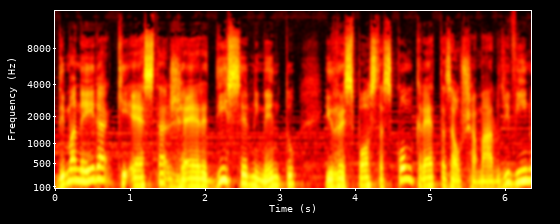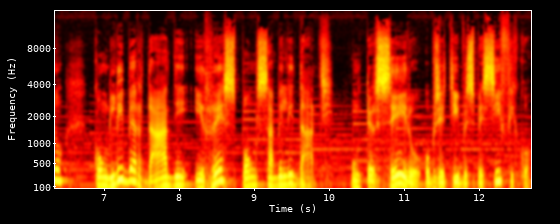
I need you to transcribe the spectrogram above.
de maneira que esta gere discernimento e respostas concretas ao chamado divino com liberdade e responsabilidade. Um terceiro objetivo específico:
